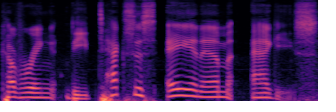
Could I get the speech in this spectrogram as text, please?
covering the Texas A&M Aggies.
